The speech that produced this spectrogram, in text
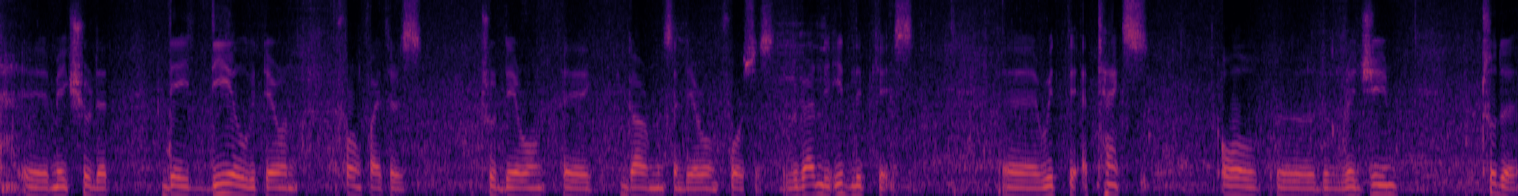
uh, make sure that they deal with their own foreign fighters through their own uh, governments and their own forces. Regarding the Idlib case, uh, with the attacks of uh, the regime to the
